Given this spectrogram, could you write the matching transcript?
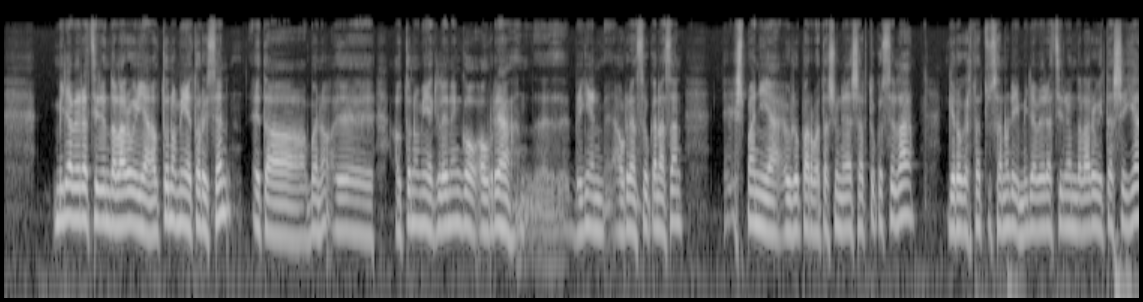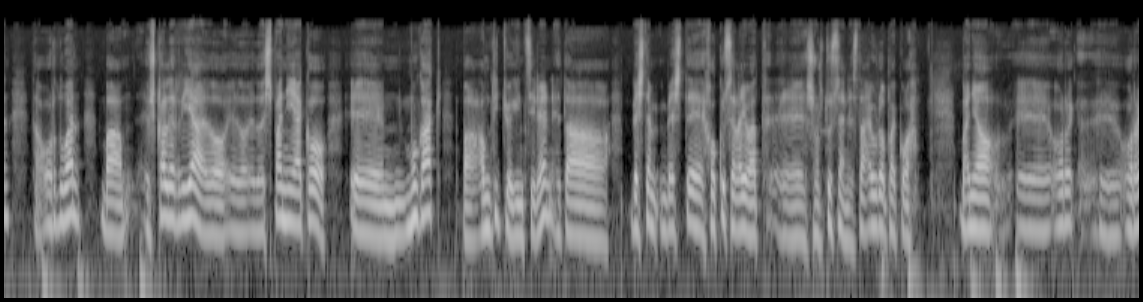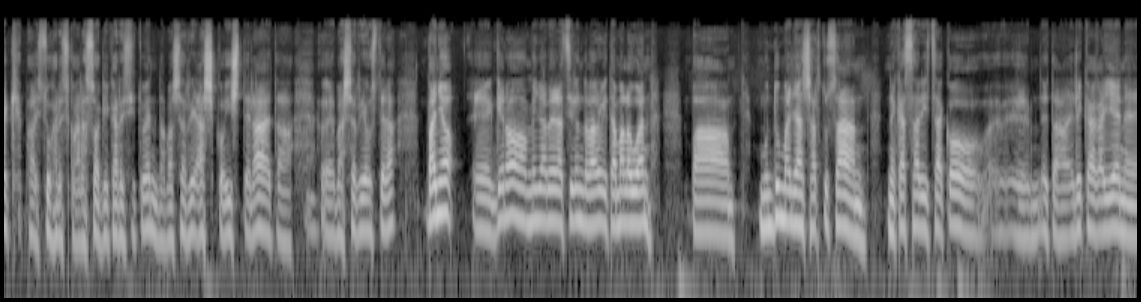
mila beratziren dolaro gian autonomia etorri zen, eta, bueno, e, autonomiek lehenengo aurrean, begien aurrean zeukana zen, Espainia Europar batasunea sartuko zela, gero gertatu zan hori mila beratzen da laro eta zeian, eta orduan ba, Euskal Herria edo, edo, edo Espainiako e, mugak ba, hauntitu egin ziren, eta beste, beste joku zelai bat e, sortu zen, ez da, Europakoa. Baina e, horrek, e, horrek ba, izugarrizko arazoak ikarri zituen, da baserri asko istera eta e, baserri austera. Baina e, gero mila beratzen da laro eta malauan, ba, mundu mailan sartu zen nekazaritzako e, eta elikagaien e,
